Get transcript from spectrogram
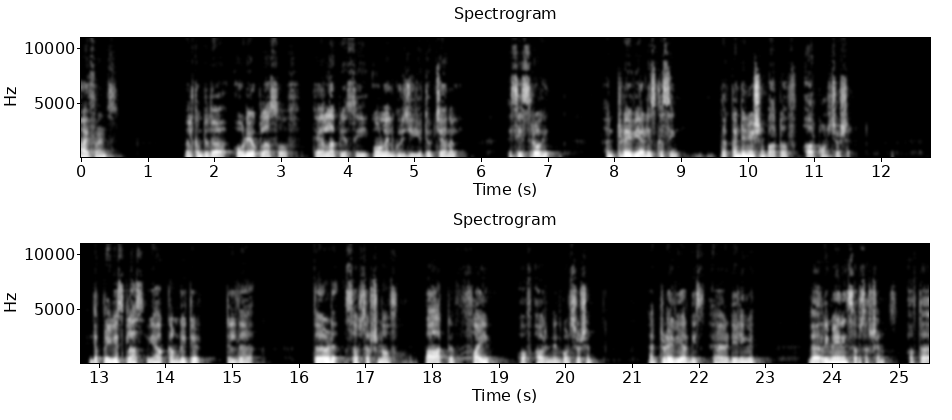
Hi friends, welcome to the audio class of Kerala PSC Online Guruji YouTube channel. This is Rohit and today we are discussing the continuation part of our constitution. In the previous class we have completed till the third subsection of part 5 of our Indian constitution and today we are uh, dealing with the remaining subsections of the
